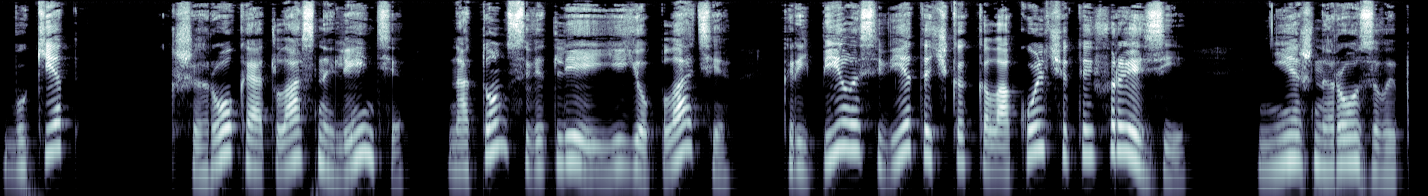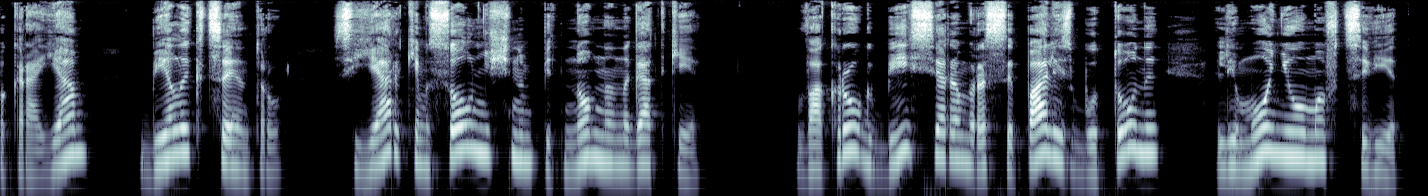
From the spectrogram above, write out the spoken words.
букет. К широкой атласной ленте на тон светлее ее платья крепилась веточка колокольчатой фрезии, нежно-розовой по краям, белой к центру, с ярким солнечным пятном на ноготке. Вокруг бисером рассыпались бутоны лимониума в цвет.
